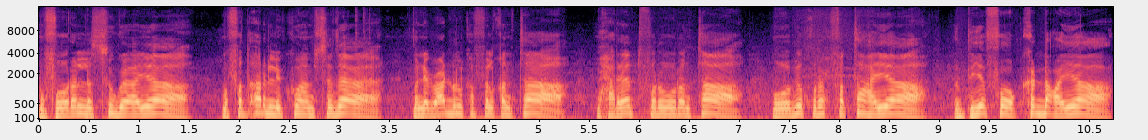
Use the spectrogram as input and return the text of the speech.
Ma fooro la sugaayaa? Ma fad arli ku hamsadaa ma nibco dhulka filqantaa? Ma xareed faruurantaa ma webi qurux fatahayaa biyo fooq ka dhacayaa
